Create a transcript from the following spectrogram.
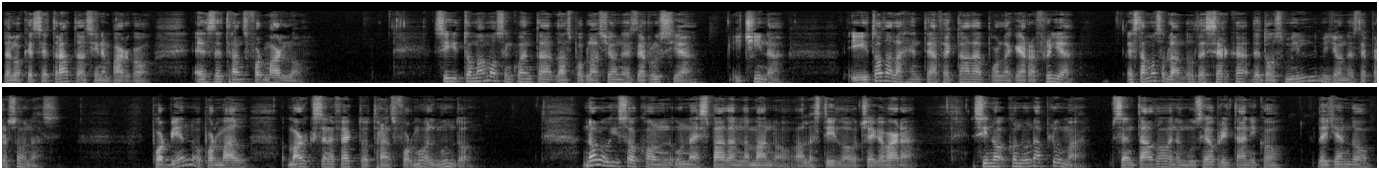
de lo que se trata, sin embargo, es de transformarlo. Si tomamos en cuenta las poblaciones de Rusia y China y toda la gente afectada por la Guerra Fría, estamos hablando de cerca de dos mil millones de personas. Por bien o por mal, Marx en efecto transformó el mundo. No lo hizo con una espada en la mano al estilo Che Guevara, sino con una pluma, sentado en el Museo Británico, leyendo,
